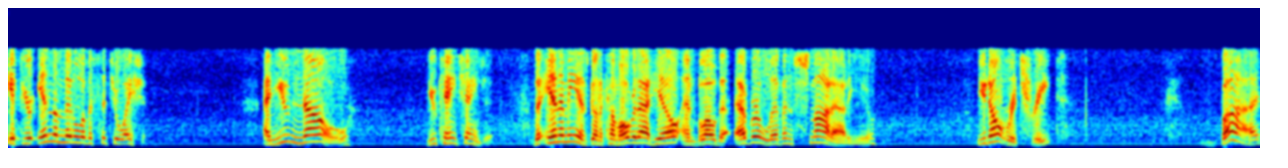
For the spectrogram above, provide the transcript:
if you're in the middle of a situation and you know you can't change it, the enemy is going to come over that hill and blow the ever living snot out of you. You don't retreat, but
